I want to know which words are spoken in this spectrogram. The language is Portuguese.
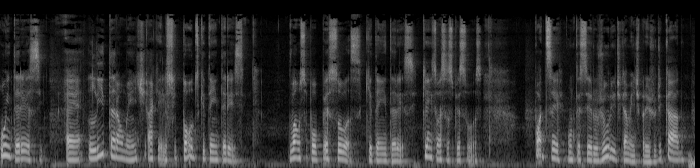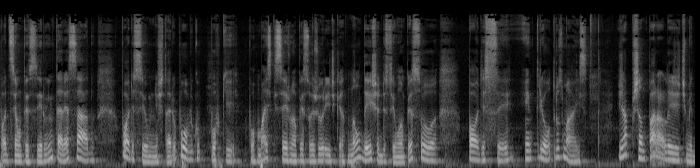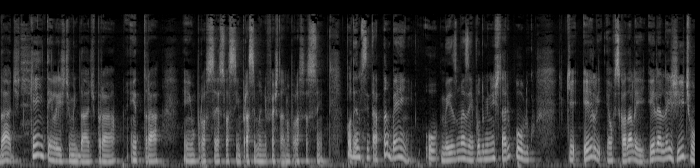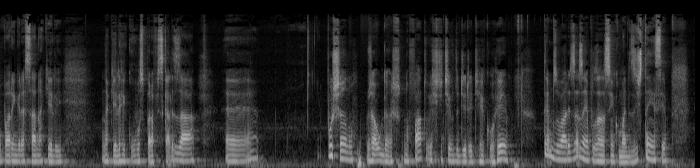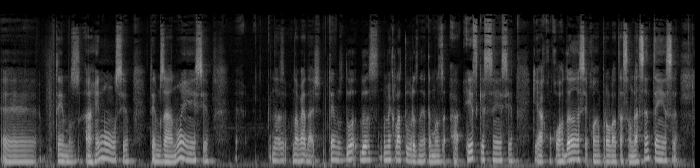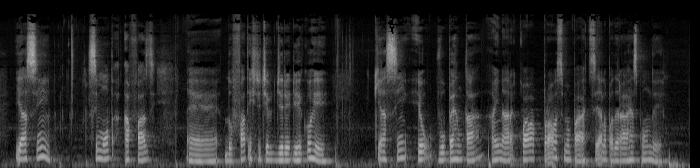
O interesse é literalmente aqueles que todos que têm interesse. Vamos supor pessoas que têm interesse. Quem são essas pessoas? Pode ser um terceiro juridicamente prejudicado, pode ser um terceiro interessado, pode ser o Ministério Público, porque por mais que seja uma pessoa jurídica, não deixa de ser uma pessoa, pode ser entre outros mais. Já puxando para a legitimidade, quem tem legitimidade para entrar em um processo assim, para se manifestar num processo assim? Podemos citar também o mesmo exemplo do Ministério Público que ele é um fiscal da lei, ele é legítimo para ingressar naquele, naquele recurso para fiscalizar. É, puxando já o gancho no fato instintivo do direito de recorrer, temos vários exemplos, assim como a desistência, é, temos a renúncia, temos a anuência, na, na verdade, temos duas, duas, nomenclaturas, né? Temos a esquecência, que é a concordância com a prolatação da sentença, e assim se monta a fase é, do fato instintivo de direito de recorrer. Que assim eu vou perguntar a Inara qual a próxima parte, se ela poderá responder.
